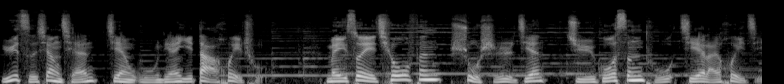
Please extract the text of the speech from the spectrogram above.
于此向前建五年一大会处，每岁秋分数十日间，举国僧徒皆来汇集，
